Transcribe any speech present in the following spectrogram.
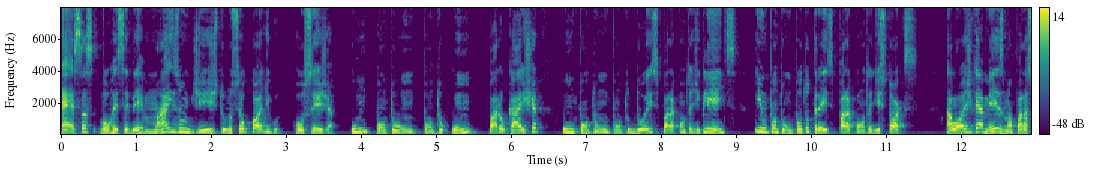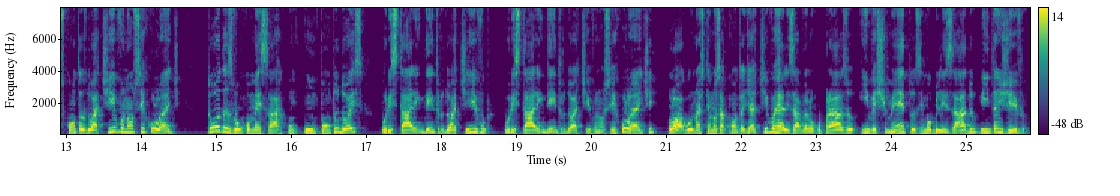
Essas vão receber mais um dígito no seu código, ou seja, 1.1.1 para o caixa, 1.1.2 para a conta de clientes e 1.1.3 para a conta de estoques. A lógica é a mesma para as contas do ativo não circulante. Todas vão começar com 1.2 por estarem dentro do ativo, por estarem dentro do ativo não circulante. Logo, nós temos a conta de ativo realizável a longo prazo, investimentos, imobilizado e intangível.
